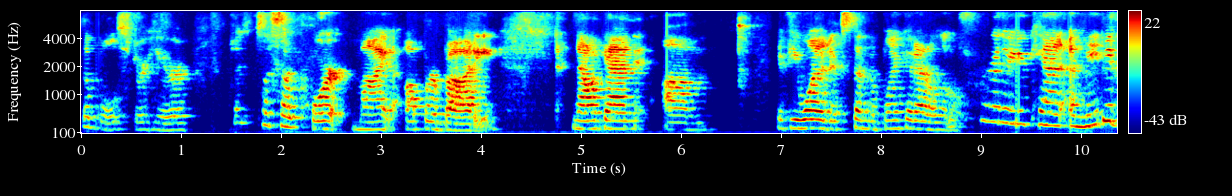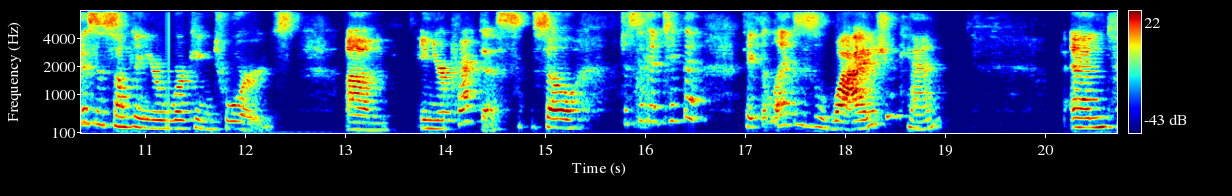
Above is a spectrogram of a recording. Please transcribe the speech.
the bolster here just to support my upper body. Now, again, um, if you wanted to extend the blanket out a little further, you can. And maybe this is something you're working towards um, in your practice. So just again, take the take the legs as wide as you can. And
